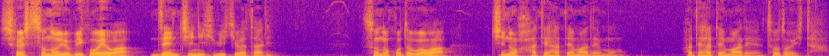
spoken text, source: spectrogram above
しかしその呼び声は全地に響き渡り、その言葉は地の果て果てまでも、果て果てまで届いた。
